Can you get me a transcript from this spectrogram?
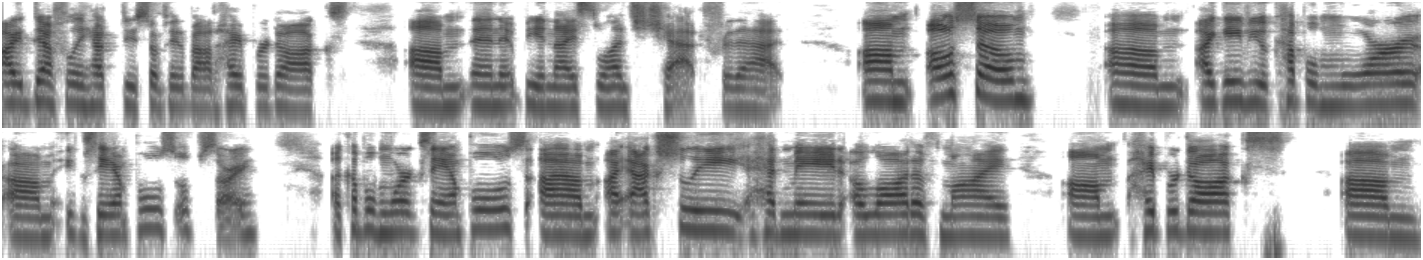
I definitely have to do something about hyperdocs um, and it'd be a nice lunch chat for that. Um, also um, I gave you a couple more um, examples oops sorry a couple more examples. Um, I actually had made a lot of my um, HyperDocs, um,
